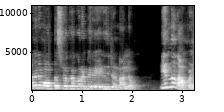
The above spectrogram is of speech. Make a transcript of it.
അതിന്റെ മോക്ക് ടെസ്റ്റ് ഒക്കെ കുറെ പേര് എഴുതിയിട്ടുണ്ടല്ലോ. ഇന്ന് നമ്മൾ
